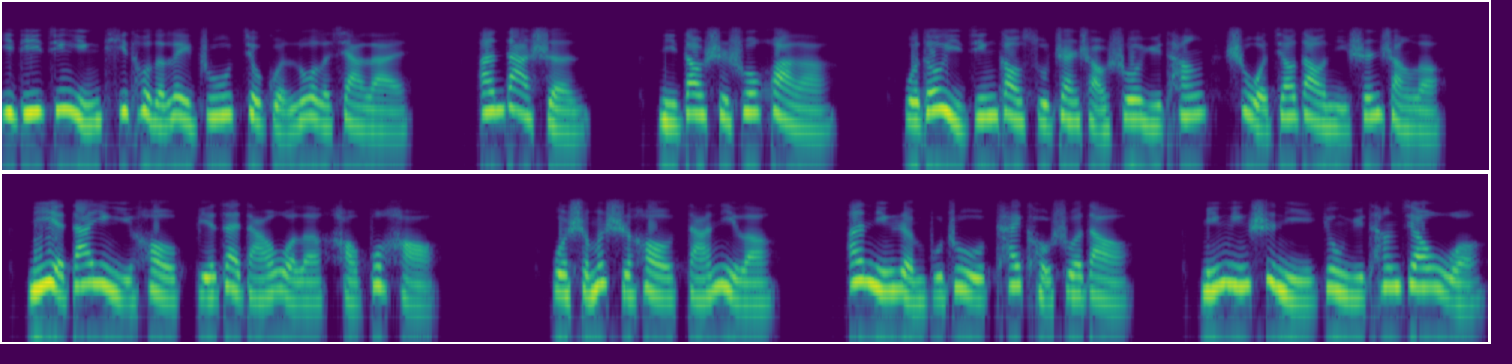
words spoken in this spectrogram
一滴晶莹剔透的泪珠就滚落了下来。安大婶，你倒是说话啊！我都已经告诉战少说鱼汤是我浇到你身上了，你也答应以后别再打我了，好不好？我什么时候打你了？安宁忍不住开口说道：“明明是你用鱼汤浇我，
